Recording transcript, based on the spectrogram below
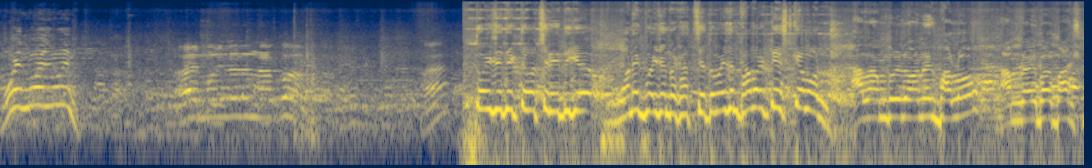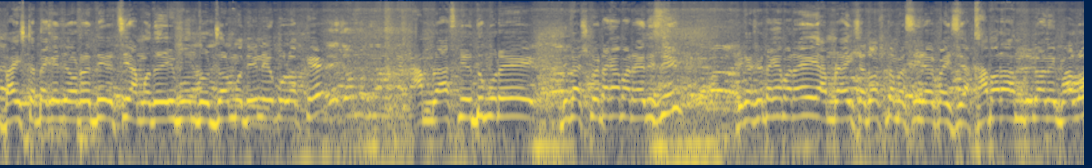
Moin, moin, moin. Moin, moin, moin. তো এই যে দেখতে পাচ্ছেন এদিকে অনেক ভাইজানরা খাচ্ছে তো ভাইজান খাবারের টেস্ট কেমন? আলহামদুলিল্লাহ অনেক ভালো। আমরা এবার বাইশটা প্যাকেজে অর্ডার দিয়েছি আমাদের এই বন্ধুর জন্মদিন উপলক্ষে। আমরা আজকে দুপুরে বিকাশ করে টাকা পাঠিয়ে দিছি। বিকাশ করে টাকা পাঠাই আমরা এসে দশ নম্বর সিরিয়াল পাইছি। খাবার আলহামদুলিল্লাহ অনেক ভালো।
